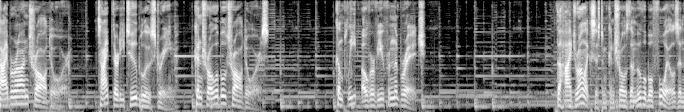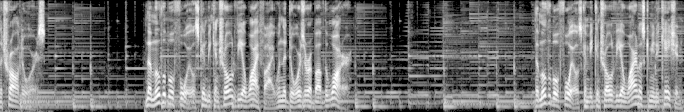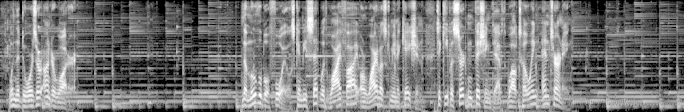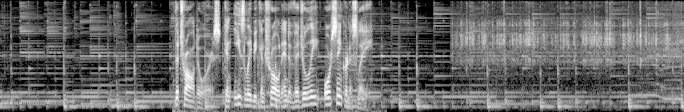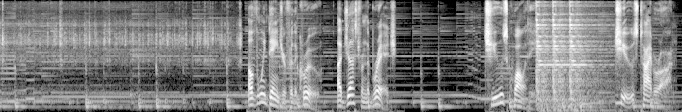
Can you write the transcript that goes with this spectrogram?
Thyborøn Trawl Door. Type 32 Bluestream. Controllable trawl doors. Complete overview from the bridge. The hydraulic system controls the movable foils in the trawl doors. The movable foils can be controlled via Wi-Fi when the doors are above the water. The movable foils can be controlled via wireless communication when the doors are underwater. The movable foils can be set with Wi-Fi or wireless communication to keep a certain fishing depth while towing and turning. The trawl doors can easily be controlled individually or synchronously. Avoid danger for the crew. Adjust from the bridge. Choose quality. Choose Thyborøn.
